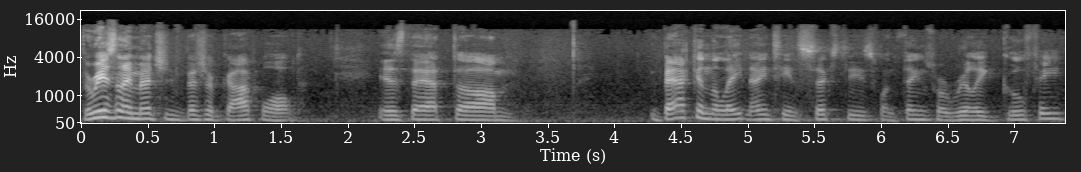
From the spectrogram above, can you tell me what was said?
The reason I mentioned Bishop Gottwald is that um, back in the late 1960s, when things were really goofy,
